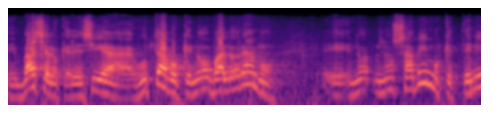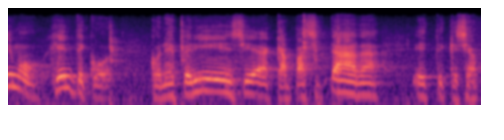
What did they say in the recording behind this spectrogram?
En base a lo que decía Gustavo, que no valoramos, eh, no, no sabemos que tenemos gente con, con experiencia, capacitada, este, que sea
